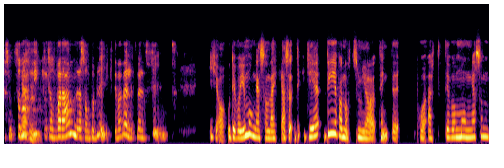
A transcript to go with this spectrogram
Så, så de fick liksom varandra som publik. Det var väldigt, väldigt fint. ja, och det var ju många som verkligen, alltså det, det var något som jag tänkte på, att det var många som,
